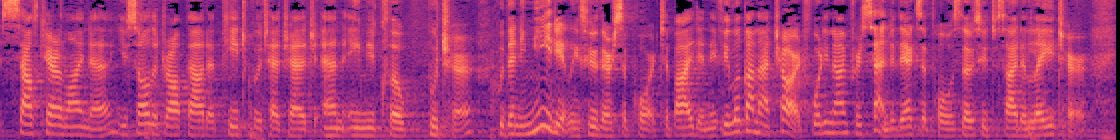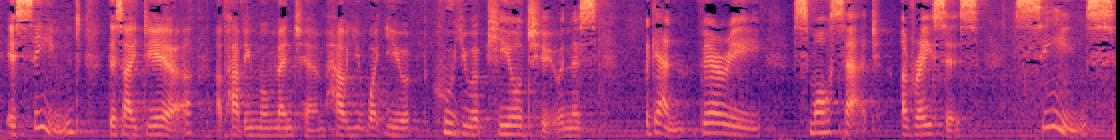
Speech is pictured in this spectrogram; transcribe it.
South Carolina, you saw the dropout of Pete Buttigieg and Amy Klobuchar, who then immediately threw their support to Biden. If you look on that chart, 49% of the exit polls, those who decided later, it seemed this idea of having momentum, how you, what you, who you appeal to, in this, again, very small set of races, seems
